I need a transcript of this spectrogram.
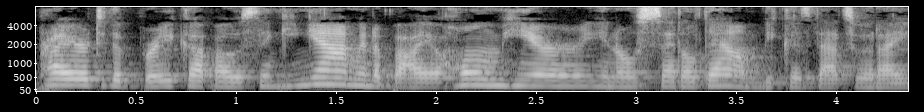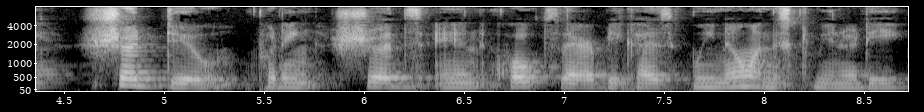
prior to the breakup, I was thinking, yeah, I'm going to buy a home here, you know, settle down because that's what I should do. Putting shoulds in quotes there because we know in this community,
